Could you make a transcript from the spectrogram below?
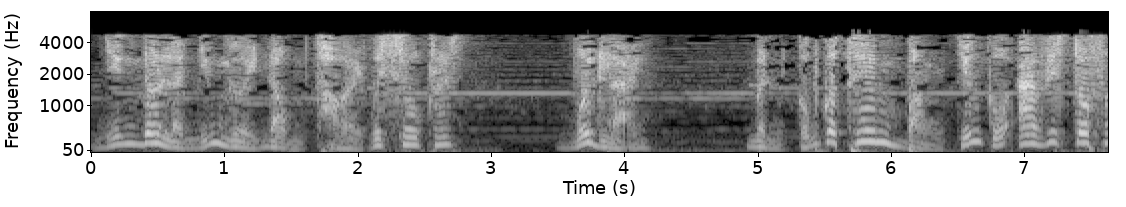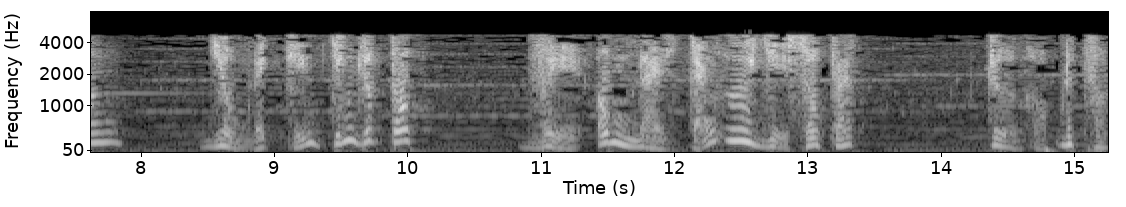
nhưng đó là những người đồng thời với Socrates. Với lại, mình cũng có thêm bằng chứng của Aristophanes dùng để kiểm chứng rất tốt, vì ông này chẳng ưa gì Socrates. Trường hợp Đức Phật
